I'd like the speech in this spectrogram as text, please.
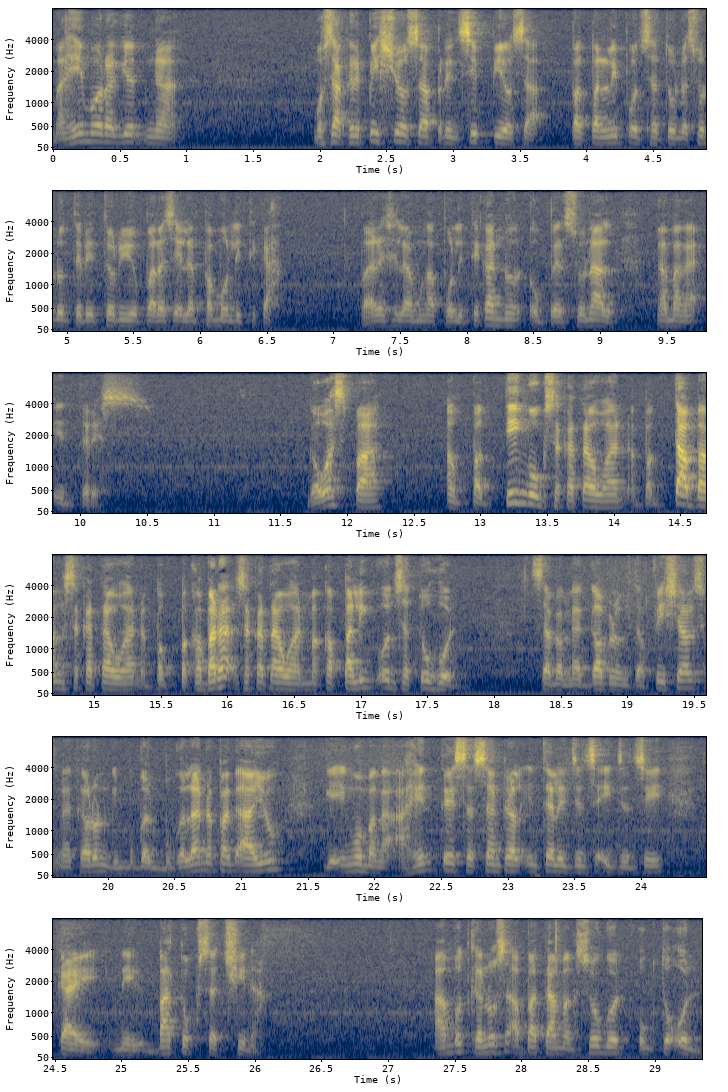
Mahimo ra nga mo sakripisyo sa prinsipyo sa pagpanalipod sa itong nasudong teritoryo para sa ilang pamulitika para sila mga politikano o personal nga mga interes. Gawas pa ang pagtingog sa katawhan, ang pagtabang sa katawhan, ang pagpakabara sa katawhan, makapalig-on sa tuhod sa mga government officials nga karon gibugal-bugalan na pag-ayo giingo mga ahente sa Central Intelligence Agency kay ni batok sa China. Amot kanu sa apata magsugod og tuon.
